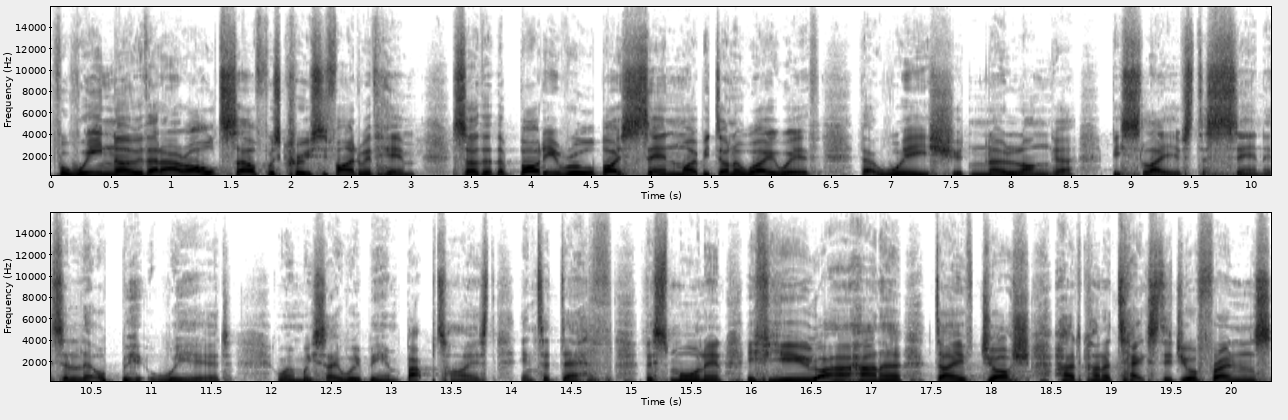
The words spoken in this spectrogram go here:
For we know that our old self was crucified with him, so that the body ruled by sin might be done away with, that we should no longer be slaves to sin. It's a little bit weird when we say we're being baptized into death this morning. If you, uh, Hannah, Dave, Josh, had kind of texted your friends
